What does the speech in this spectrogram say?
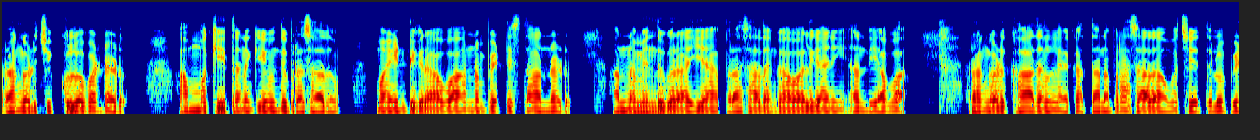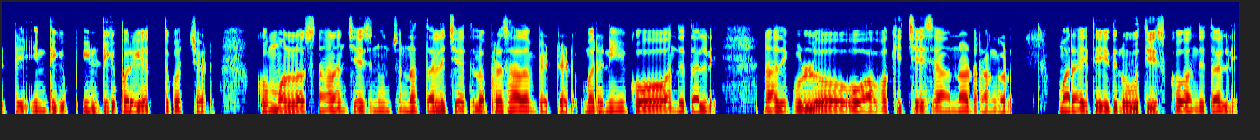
రంగడు చిక్కుల్లో పడ్డాడు. అమ్మకి తనకి ఉంది ప్రసాదం. మా ఇంటికి రావా అన్నం పెట్టిస్తా అన్నాడు. అన్నం ఎందుకురా అయ్యా? ప్రసాదం కావాలి గాని అంది అవ్వ. రంగడు కాదనలేక తన ప్రసాదం అవ్వ చేతిలో పెట్టి ఇంటికి ఇంటికి పరిగెత్తుకొచ్చాడు. గుమ్మంలో స్నానం చేసి నుంచున్న తల్లి చేతిలో ప్రసాదం పెట్టాడు. మరి నీకో? అంది తల్లి. నాది గుళ్ళో ఓ అవ్వకిచ్చేసా అన్నాడు రంగడు. మరైతే ఇది నువ్వు తీసుకో అంది తల్లి.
